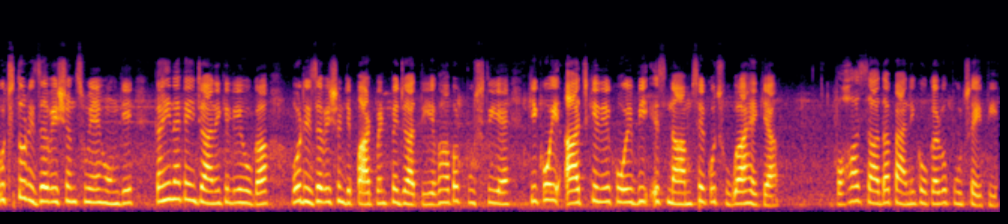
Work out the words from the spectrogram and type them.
कुछ तो रिजर्वेशंस हुए होंगे। कहीं ना कहीं जाने के लिए होगा, वो रिजर्वेशन डिपार्टमेंट में जाती है, वहाँ पर पूछती है कि कोई आज के लिए कोई भी इस नाम से कुछ हुआ है क्या? बहुत ज़्यादा पैनिक होकर वो पूछ रही थी।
